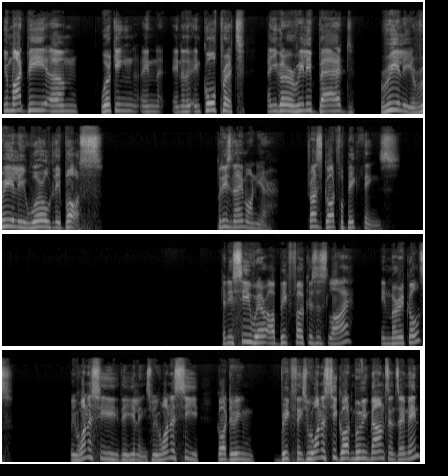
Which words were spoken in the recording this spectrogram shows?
You might be um, working in, in, in corporate and you got a really bad, really, really worldly boss. Put his name on here. Trust God for big things. Can you see where our big focuses lie in miracles? We want to see the healings. We want to see God doing big things. We want to see God moving mountains. Amen?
